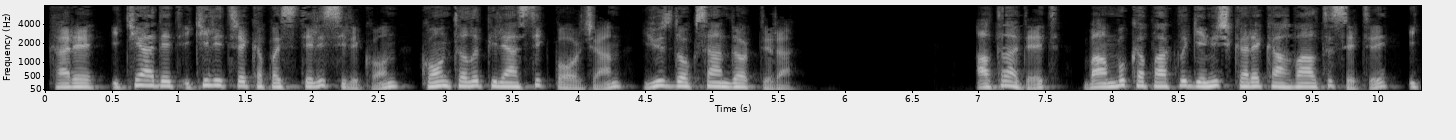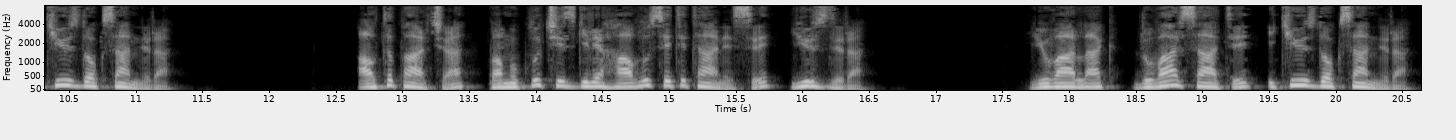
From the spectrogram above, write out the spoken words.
Kare, 2 adet 2 litre kapasiteli silikon, kontalı plastik borcam, 194 lira. 6 adet, bambu kapaklı geniş kare kahvaltı seti, 290 lira. 6 parça, pamuklu çizgili havlu seti tanesi, 100 lira. Yuvarlak, duvar saati, 290 lira.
